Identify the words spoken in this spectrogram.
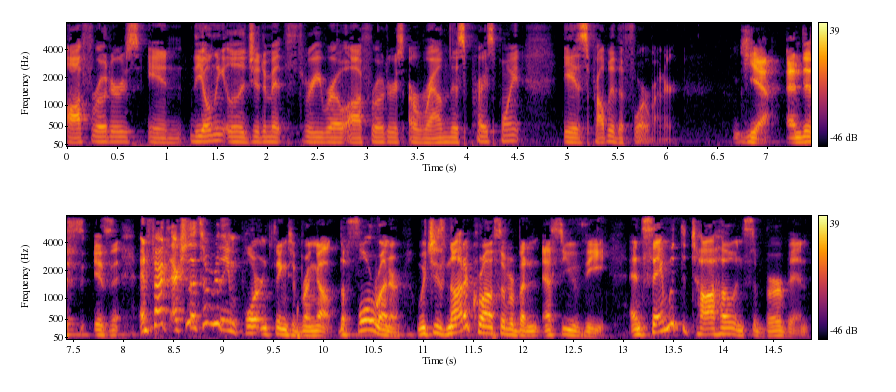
off-roaders in the only legitimate three-row off-roaders around this price point is probably the 4Runner. Yeah, and this isn't. In fact, actually, that's a really important thing to bring up. The 4Runner, which is not a crossover but an SUV, and same with the Tahoe and Suburban,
